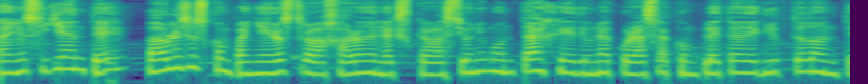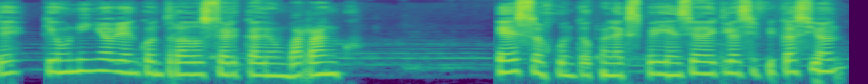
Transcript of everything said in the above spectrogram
año siguiente, Pablo y sus compañeros trabajaron en la excavación y montaje de una coraza completa de Glyptodonte que un niño había encontrado cerca de un barranco. Eso, junto con la experiencia de clasificación,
